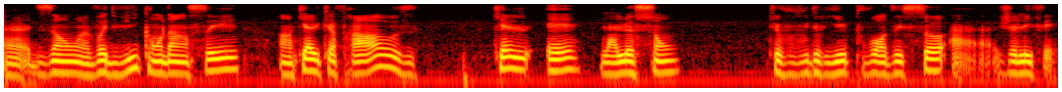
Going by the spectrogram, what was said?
euh, disons, votre vie condensée en quelques phrases, quelle est la leçon que vous voudriez pouvoir dire ça, je l'ai fait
